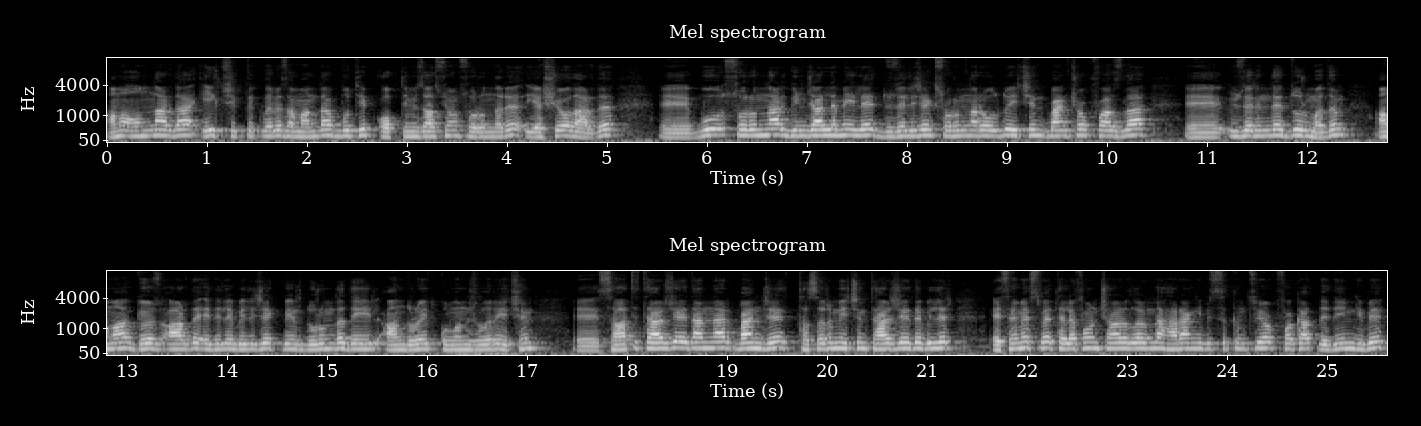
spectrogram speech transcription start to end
Ama onlar da ilk çıktıkları zamanda bu tip optimizasyon sorunları yaşıyorlardı. E, bu sorunlar güncelleme ile düzelecek sorunlar olduğu için ben çok fazla e, üzerinde durmadım. Ama göz ardı edilebilecek bir durumda değil Android kullanıcıları için. E, saati tercih edenler bence tasarımı için tercih edebilir. SMS ve telefon çağrılarında herhangi bir sıkıntı yok fakat dediğim gibi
